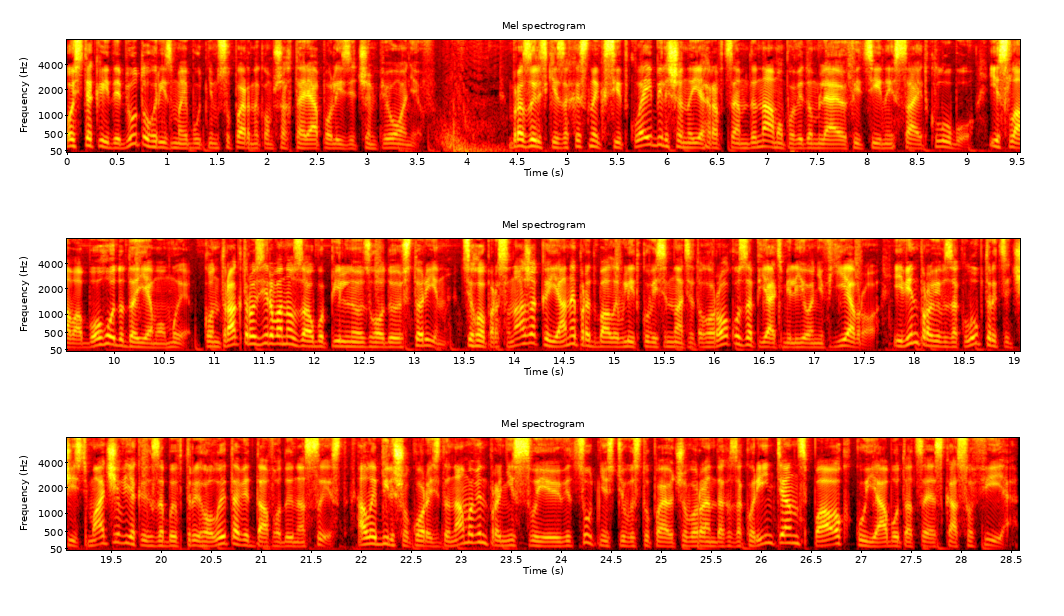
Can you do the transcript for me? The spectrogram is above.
Ось такий дебют у грі з майбутнім суперником Шахтаря по лізі чемпіонів. Бразильський захисник Сід Клей більше не є гравцем Динамо, повідомляє офіційний сайт клубу. І слава Богу, додаємо ми. Контракт розірвано за обопільною згодою сторін. Цього персонажа кияни придбали влітку 18-го року за 5 мільйонів євро. І він провів за клуб 36 матчів, в яких забив 3 голи та віддав один асист. Але більшу користь Динамо він приніс своєю відсутністю, виступаючи в орендах за Корінтіан, Спаок, Куябу та ЦСКА Софія.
